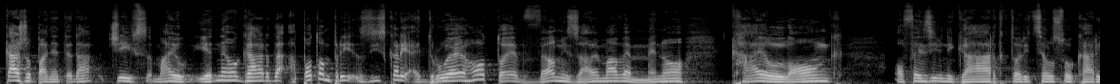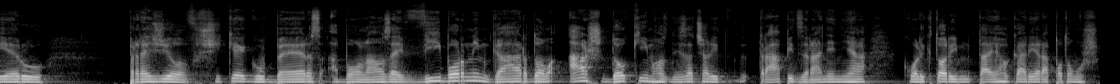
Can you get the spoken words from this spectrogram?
Každopádne teda Chiefs majú jedného garda a potom pri, získali aj druhého, to je veľmi zaujímavé meno Kyle Long, ofenzívny guard, ktorý celú svoju kariéru prežil v Chicago Bears a bol naozaj výborným guardom až dokým ho nezačali trápiť zranenia, kvôli ktorým tá jeho kariéra potom už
